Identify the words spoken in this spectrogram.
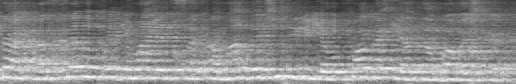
Итак, на сцену поднимается команда 4 Яуфага и одна бабочка.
